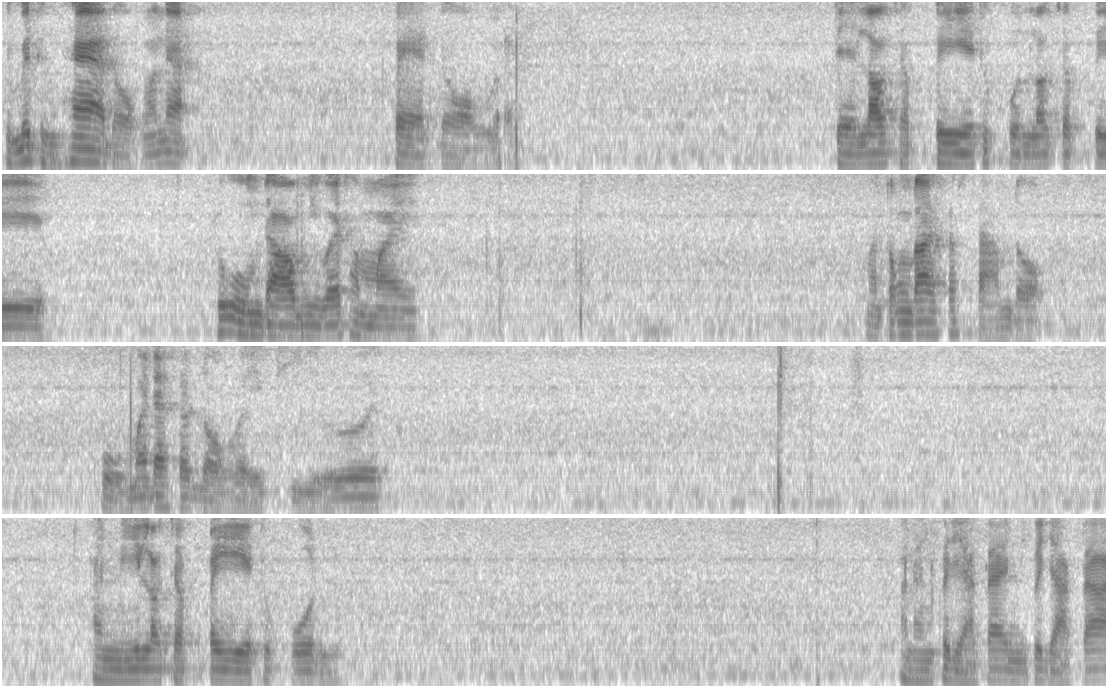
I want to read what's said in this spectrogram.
ยังไม่ถึงห้าดอกนะเนี่ยแปดดอกเลยแต่เราจะเปทุกคนเราจะเปย์ลูกอมดาวมีไว้ทำไม มันต้องได้สักสามดอกโหไม่ได้สักดอกเลยผีเอ้ยอันนี้เราจะเปทุกคน อันนั้นก็อยากได้ อันนี้ก็อยากได้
